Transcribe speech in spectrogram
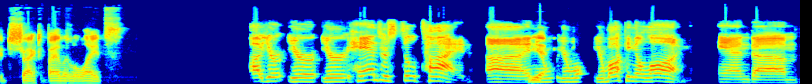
get distracted by little lights. Uh, your your your hands are still tied, uh, and Yeah. you're you're you're walking along, and um,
